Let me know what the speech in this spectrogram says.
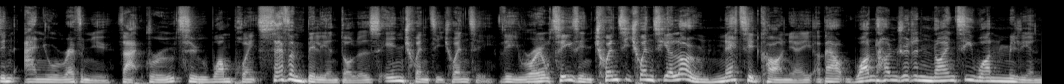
in annual revenue. That grew to $1.7 billion in 2020. The royalties in 2020 alone netted Kanye about $191 million,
